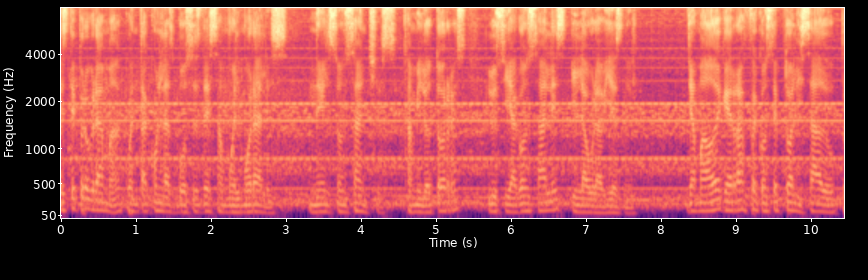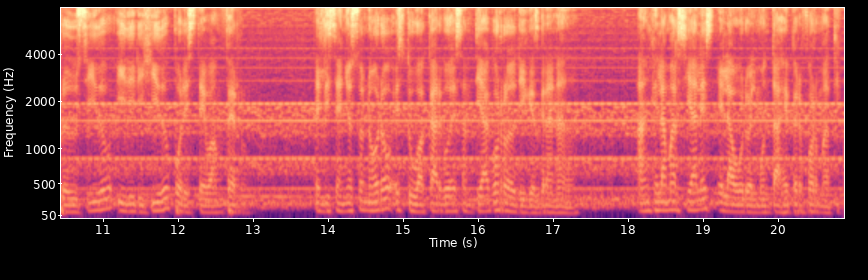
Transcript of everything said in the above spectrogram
Este programa cuenta con las voces de Samuel Morales, Nelson Sánchez, Camilo Torres, Lucía González y Laura Biesner. Llamado de Guerra fue conceptualizado, producido y dirigido por Esteban Ferro. El diseño sonoro estuvo a cargo de Santiago Rodríguez Granada. Ángela Marciales elaboró el montaje performático.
